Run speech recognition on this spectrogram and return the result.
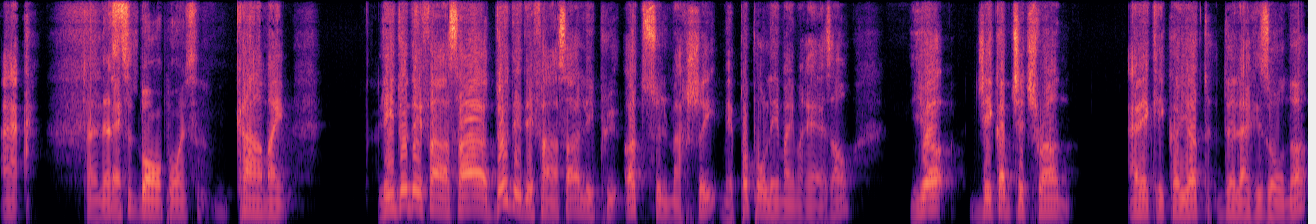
ah. C'est un assez de bon point, ça. Quand même. Les deux défenseurs, deux des défenseurs les plus hauts sur le marché, mais pas pour les mêmes raisons. Il y a Jacob Chitron avec les Coyotes de l'Arizona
